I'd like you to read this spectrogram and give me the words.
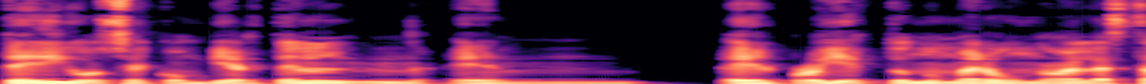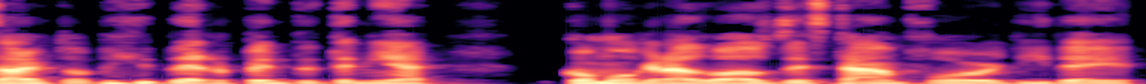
te digo, se convierte en, el proyecto número uno de la startup y de repente tenía como graduados de Stanford y de,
